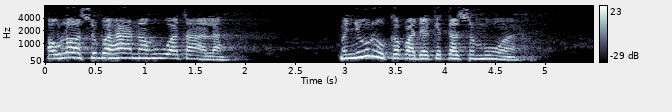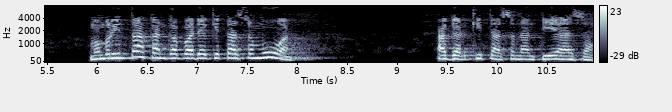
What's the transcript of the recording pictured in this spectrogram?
Allah Subhanahu wa taala menyuruh kepada kita semua memerintahkan kepada kita semua agar kita senantiasa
